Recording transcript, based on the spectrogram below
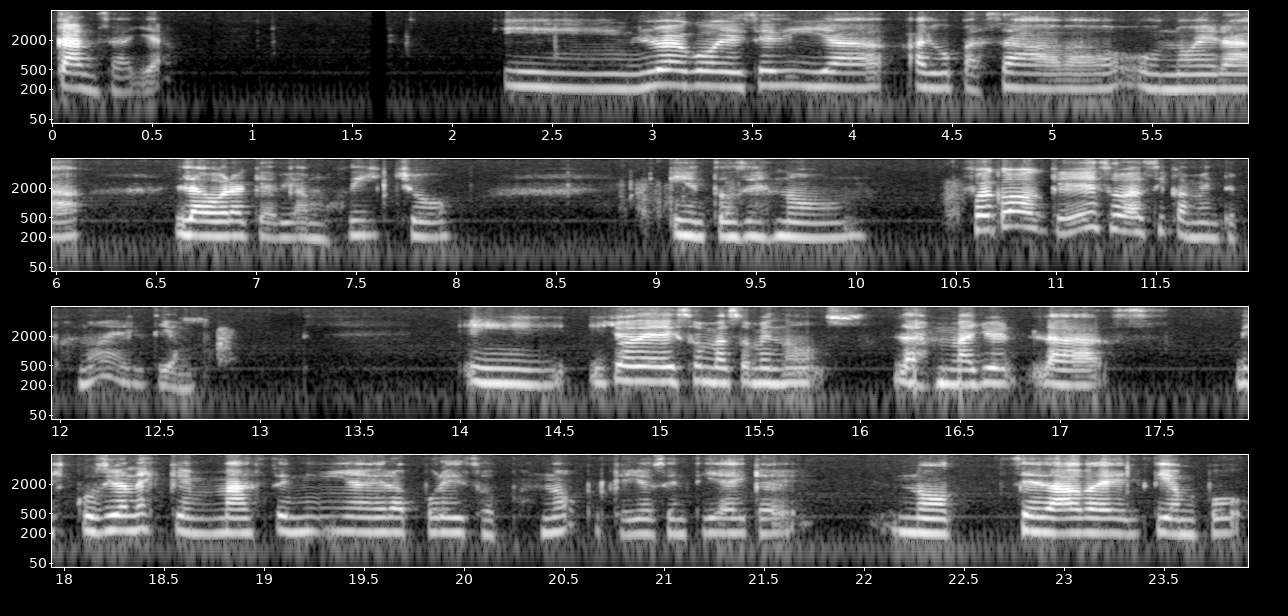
cansa ya. Y luego ese día algo pasaba o no era la hora que habíamos dicho. Y entonces no, fue como que eso básicamente, pues, ¿no? El tiempo. Y, yo de eso más o menos las mayor, las discusiones que más tenía era por eso, pues, ¿no? Porque yo sentía que no se daba el tiempo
